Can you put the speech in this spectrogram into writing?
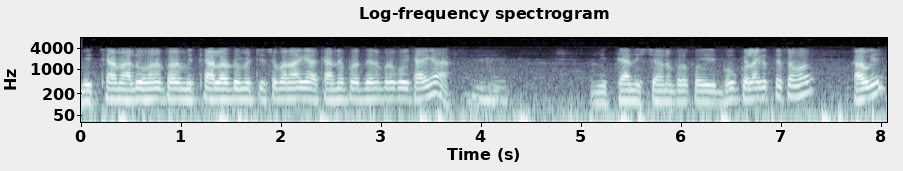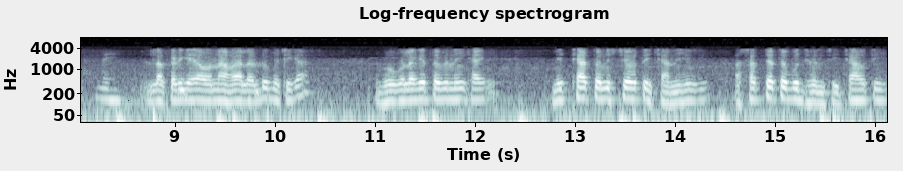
मिथ्या मालूम होने पर मिथ्या लड्डू मिट्टी से बना गया खाने पर देने पर कोई खाएगा? मिथ्या निश्चय होने पर कोई भूख लगते समय खाओगे? लकड़ी का होना हुआ लड्डू मिट्टी का भूख लगे तो भी नहीं खाएँगे। मिथ्या तो निश्चय हो तो इच्छा नहीं होगी। असत्य तो बुद्धि होने से इच्छा होती।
